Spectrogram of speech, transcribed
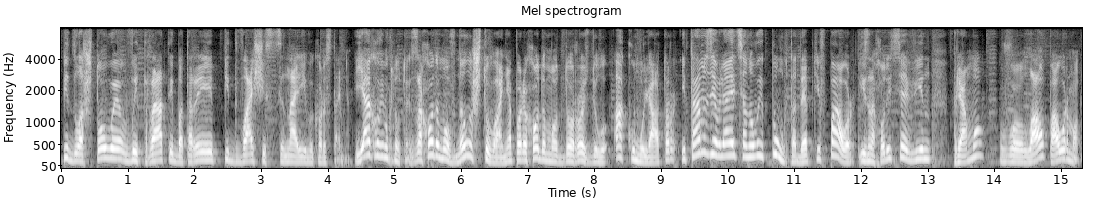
підлаштовує витрати батареї під ваші сценарії використання. Як увімкнути? Заходимо в налаштування, переходимо до розділу акумулятор, і там з'являється новий пункт Adaptive Power, і знаходиться він прямо в Low Power Mode.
